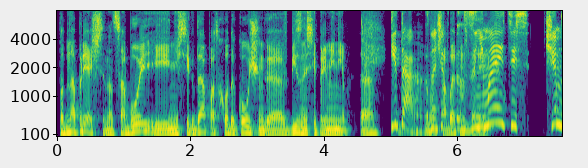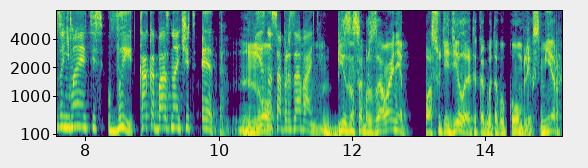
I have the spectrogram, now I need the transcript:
поднапрячься над собой, и не всегда подходы коучинга в бизнесе применимы. Да? Итак, Вот значит, об этом скорее. занимаетесь... Чем занимаетесь вы? Как обозначить это? Но- Бизнес-образование. Бизнес-образование, по сути дела, это как бы такой комплекс мер,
